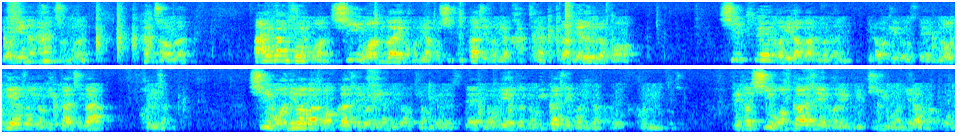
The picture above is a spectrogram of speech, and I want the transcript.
여기는 한 점은 한 점은 빨간색 원 C1과의 거리하고 C2까지 거리가 같아야 돼. 그럼 예를 들어서 C2의 거리라고 하는 거는 이렇게 그었을 때 여기에서 여기까지가 거리잖아. C1이라고 하는 원까지의 거리는 이렇게 연결했을 때 여기에서 여기까지의 거리가 바로 그 거리인 거지. 그래서 C1까지의 거리 우리 D1이라고 하고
